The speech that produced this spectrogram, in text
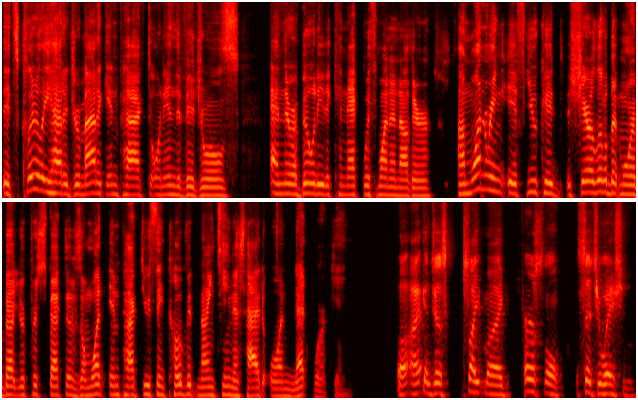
It's clearly had a dramatic impact on individuals and their ability to connect with one another. I'm wondering if you could share a little bit more about your perspectives on what impact you think COVID 19 has had on networking. Well, I can just cite my personal situation.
